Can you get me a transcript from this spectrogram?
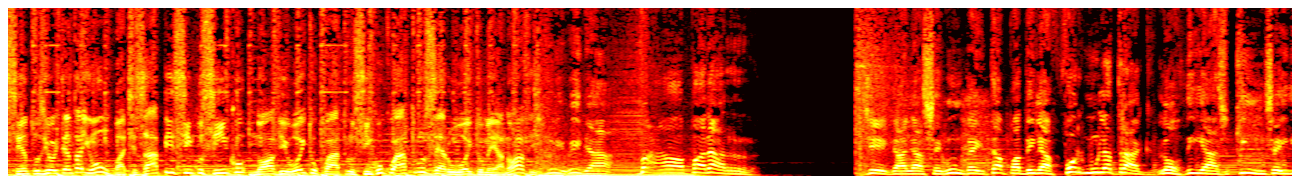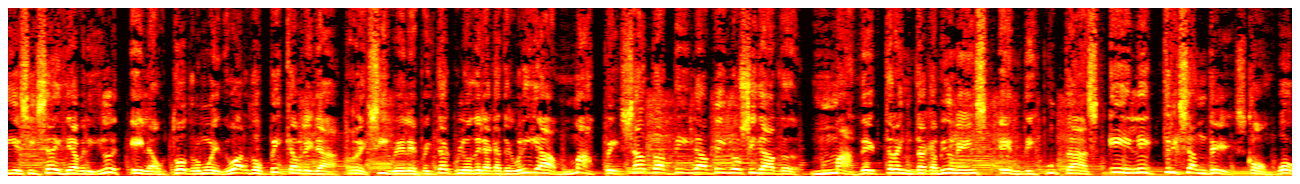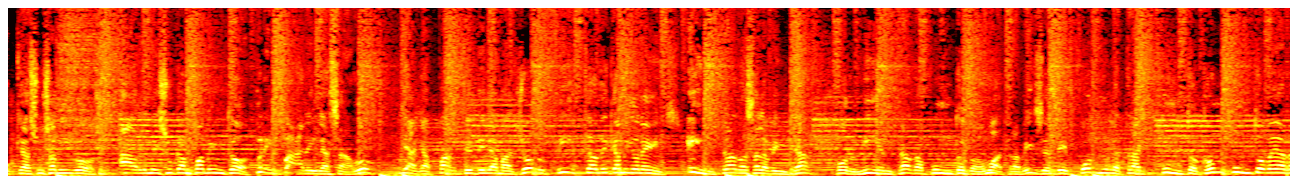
981. WhatsApp 55 984540869. Rivera va a parar. Llega la segunda etapa de la Fórmula Track. Los días 15 y 16 de abril, el Autódromo Eduardo P. Cabrera recibe el espectáculo de la categoría más pesada de la velocidad. Más de 30 camiones en disputas electrizantes. Convoca a sus amigos, arme su campamento, prepare el asado y haga parte de la mayor fiesta de camiones. Entradas a la venta por mientrada.com o a través de formulatrack.com.br.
